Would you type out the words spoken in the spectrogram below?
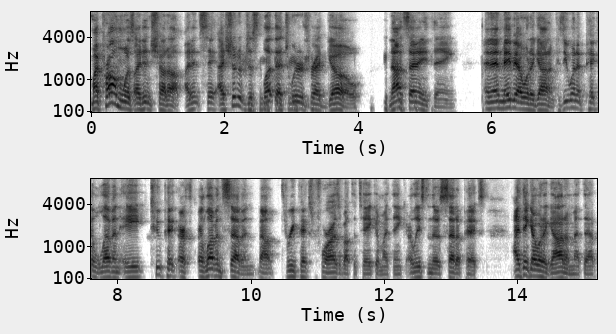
My problem was I didn't shut up. I didn't say I should have just let that Twitter thread go, not said anything, and then maybe I would have got him because he went at pick 11 8, two pick or 11 7, about three picks before I was about to take him, I think, or at least in those set of picks. I think I would have got him at that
